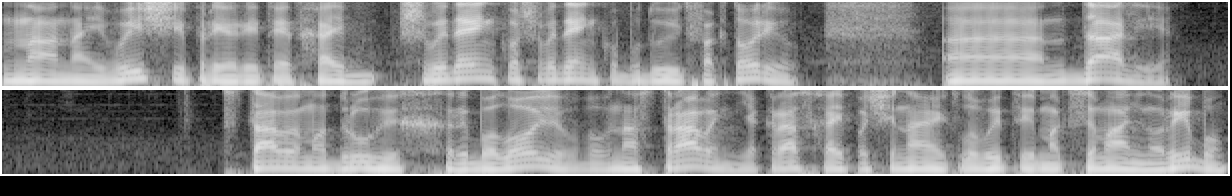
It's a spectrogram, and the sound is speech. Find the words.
на найвищий пріоритет. Хай швиденько-швиденько будують факторію. Е, далі ставимо других риболовів, бо в нас травень, якраз хай починають ловити максимальну рибу.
